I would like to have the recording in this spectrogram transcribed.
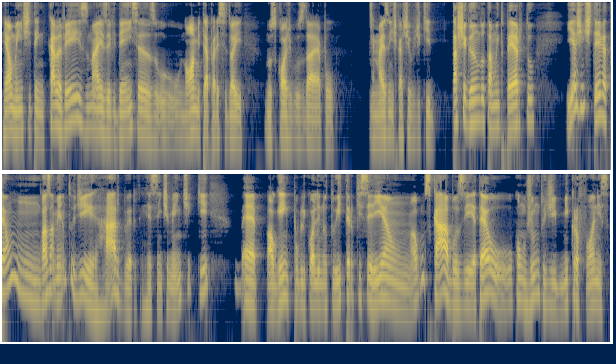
realmente tem cada vez mais evidências, o, o nome ter aparecido aí nos códigos da Apple é mais um indicativo de que tá chegando, tá muito perto. E a gente teve até um vazamento de hardware recentemente que é, alguém publicou ali no Twitter que seriam alguns cabos e até o, o conjunto de microfones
